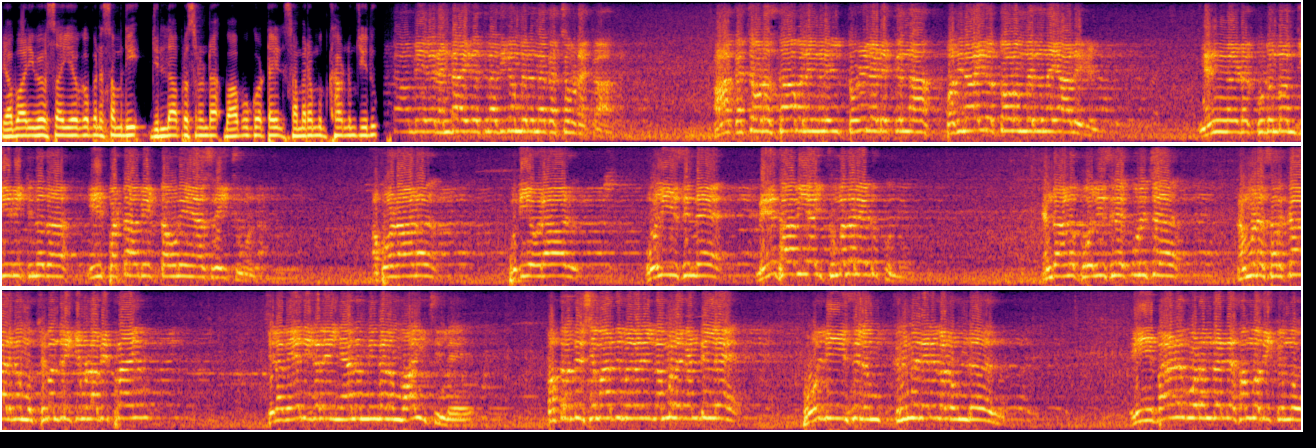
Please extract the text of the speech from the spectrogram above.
വ്യാപാരി വ്യവസായ ഏകോപന സമിതി ജില്ലാ പ്രസിഡന്റ് ബാബു കോട്ടയിൽ സമരം ഉദ്ഘാടനം ചെയ്തു. രണ്ടായിരത്തിലധികം വരുന്ന കച്ചവടക്കാർ. ആ കച്ചവട സ്ഥാപനങ്ങളിൽ തൊഴിലെടുക്കുന്ന പതിനായിരത്തോളം വരുന്ന ആളുകൾ. ഞങ്ങളുടെ കുടുംബം ജീവിക്കുന്നത് ഈ പട്ടാമ്പി ടൗണിനെ ആശ്രയിച്ചുകൊണ്ട്. അപ്പോഴാണ് പുതിയ ഒരാൾ പോലീസിന്റെ മേധാവിയായി ചുമതല എടുക്കുന്നു. എന്താണ് പോലീസിനെ കുറിച്ച് നമ്മുടെ സർക്കാരിനും മുഖ്യമന്ത്രിക്കുമുള്ള അഭിപ്രായം? ചില വേദികളിൽ ഞാനും നിങ്ങളും വായിച്ചില്ലേ? പത്രദൃശ്യ മാധ്യമങ്ങളിൽ നമ്മൾ കണ്ടില്ലേ പോലീസിലും ക്രിമിനലുകളുണ്ട് ഉണ്ട് ഈ ഭരണകൂടം തന്നെ സമ്മതിക്കുന്നു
